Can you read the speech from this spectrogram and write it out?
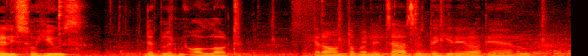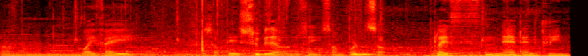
really so huge developing all lot हेर तपाईँले चार्जरदेखि लिएर त्यहाँहरू वाइफाई सबै सुविधाहरू चाहिँ सम्पूर्ण छ place is neat and clean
